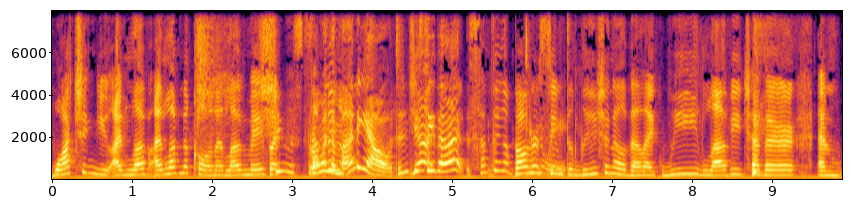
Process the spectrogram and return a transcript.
watching you, I love, I love Nicole and I love May, but she was throwing the money out. Didn't you Yeah. see that? Something about her seemed delusional that like we love each other and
